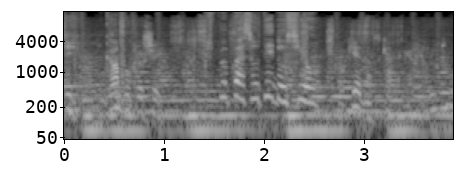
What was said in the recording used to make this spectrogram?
Vas-y, grimpe au clocher. Je peux pas sauter d'aussi haut. Ok, dans ce cas, t'as qu'à faire le tour.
